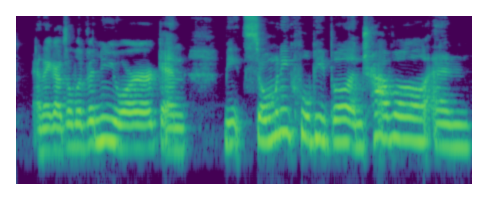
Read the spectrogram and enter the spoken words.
and I got to live in New York and meet so many cool people and travel. And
